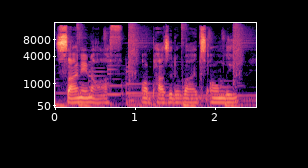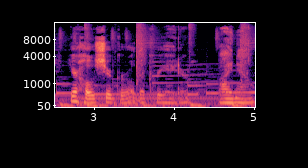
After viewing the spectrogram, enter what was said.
signing off on Positive Vibes Only. Your host, your girl, the creator. Bye now.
